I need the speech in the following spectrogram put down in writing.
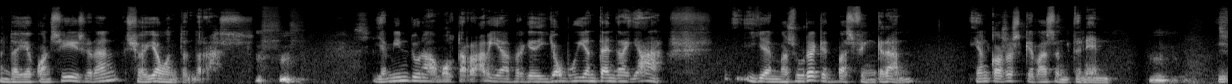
em deia, quan siguis gran, això ja ho entendràs. I a mi em donava molta ràbia, perquè jo ho vull entendre ja. I a mesura que et vas fent gran, hi han coses que vas entenent Mm. I,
